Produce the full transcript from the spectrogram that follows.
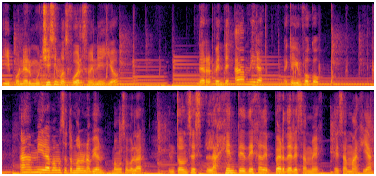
y poner muchísimo esfuerzo en ello, de repente, ah, mira, aquí hay un foco. Ah, mira, vamos a tomar un avión, vamos a volar. Entonces la gente deja de perder esa, esa magia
